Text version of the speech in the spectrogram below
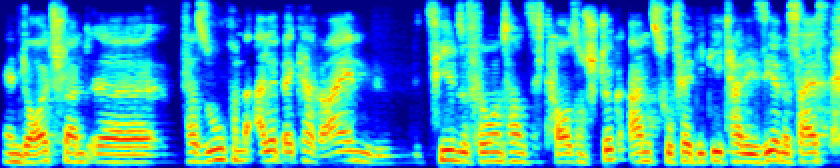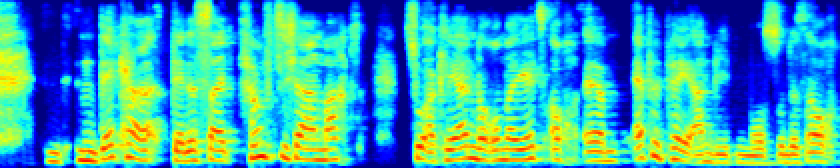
in Deutschland äh, versuchen, alle Bäckereien, wir zielen so 25.000 Stück an, zu verdigitalisieren. Das heißt, ein Bäcker, der das seit 50 Jahren macht, zu erklären, warum er jetzt auch ähm, Apple Pay anbieten muss und das auch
